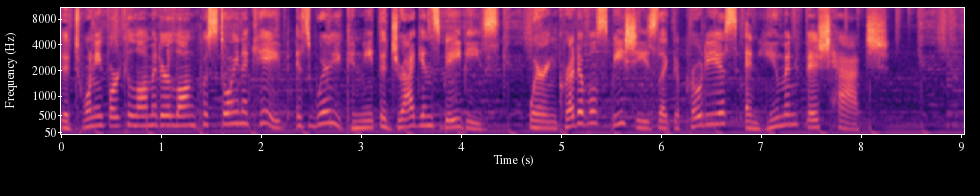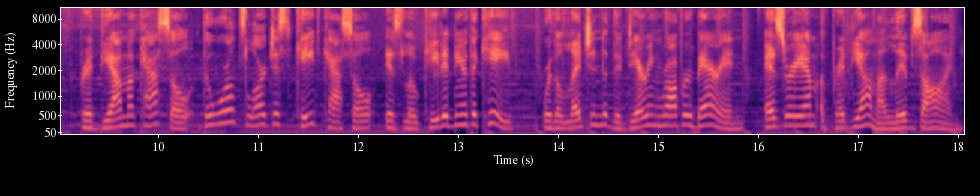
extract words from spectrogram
The 24 kilometer long Postojna Cave is where you can meet the dragon's babies, where incredible species like the Proteus and human fish hatch. Predjama Castle, the world's largest cave castle, is located near the cave where the legend of the daring robber baron, Ezraim of Predjama, lives on.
